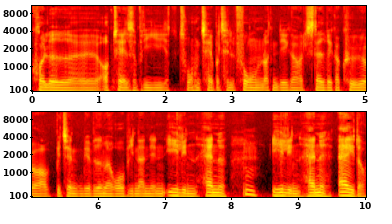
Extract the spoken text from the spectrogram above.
krøllet øh, optagelse, fordi jeg tror, hun taber telefonen, og den ligger stadigvæk og kører, og betjenten bliver ved med at råbe i den anden ende, Elin, Hanne, mm. Elin, Hanne, Eider.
